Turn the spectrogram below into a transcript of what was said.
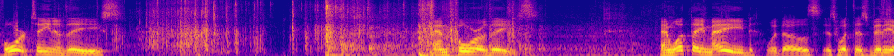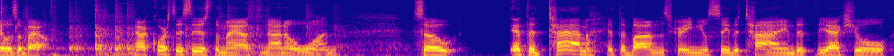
14 of these, and four of these. And what they made with those is what this video is about. Now, of course, this is the Math 901. So at the time, at the bottom of the screen, you'll see the time that the actual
